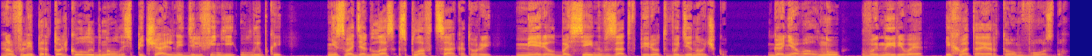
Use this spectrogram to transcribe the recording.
Но Флиппер только улыбнулась печальной дельфиньей улыбкой, не сводя глаз с пловца, который мерил бассейн взад-вперед в одиночку, гоня волну, выныривая и хватая ртом воздух.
